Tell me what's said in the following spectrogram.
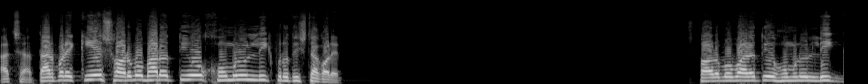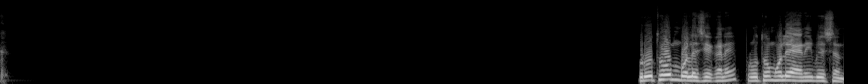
আচ্ছা তারপরে কে সর্বভারতীয় হোমরুল লীগ প্রতিষ্ঠা করেন? সর্বভারতীয় হোমরুল লীগ। প্রথম বলেছে এখানে, প্রথম হলে অ্যানিবেশন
